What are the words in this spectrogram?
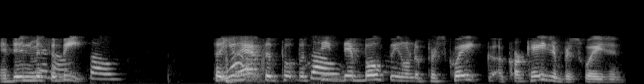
And didn't miss you a beat. So So you Yeah. have to put, but So- see, they're both being on the persuade, uh, Caucasian persuasion.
